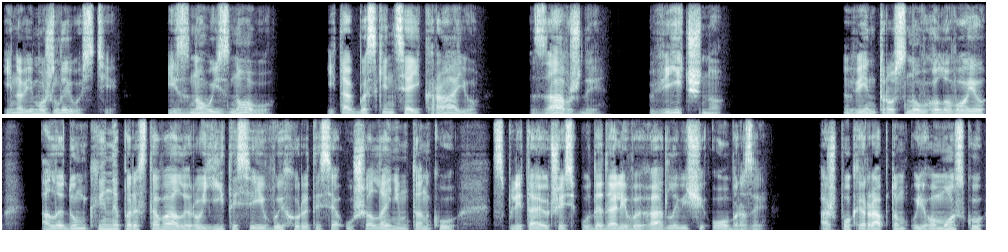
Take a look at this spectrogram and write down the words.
і нові можливості, і знову і знову, і так без кінця й краю, завжди, вічно. Він труснув головою, але думки не переставали роїтися і вихоритися у шаленім танку, сплітаючись у дедалі вигадливіші образи, аж поки раптом у його мозку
